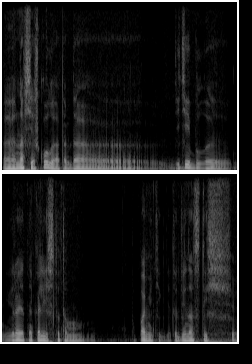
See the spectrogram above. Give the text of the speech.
э, на все школы, а тогда э, детей было невероятное количество, там, по памяти где-то 12 тысяч э,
